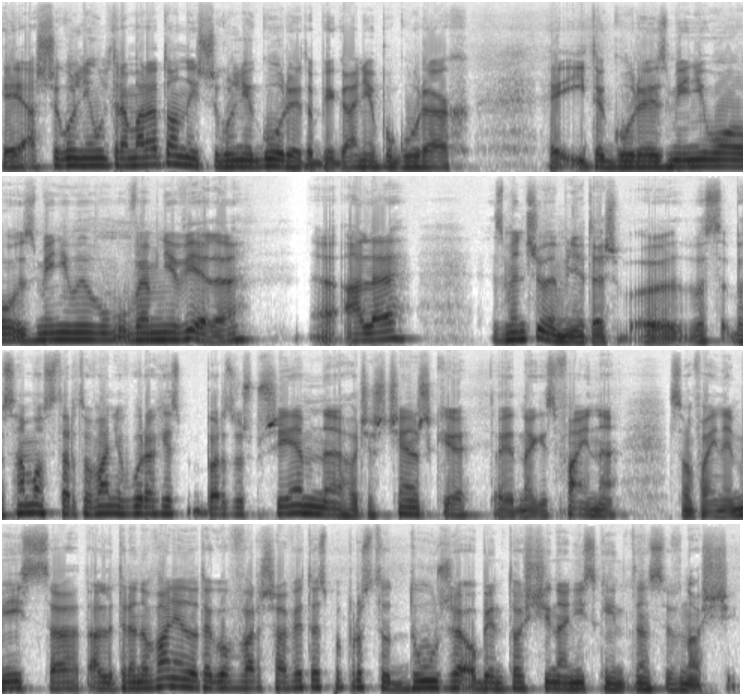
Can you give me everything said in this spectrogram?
e, a szczególnie ultramaratony i szczególnie góry, to bieganie po górach e, i te góry zmieniło, zmieniły we mnie wiele, e, ale zmęczyły mnie też, bo, bo, samo startowanie w górach jest bardzo już przyjemne, chociaż ciężkie, to jednak jest fajne, są fajne miejsca, ale trenowanie do tego w Warszawie to jest po prostu duże objętości na niskiej intensywności.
